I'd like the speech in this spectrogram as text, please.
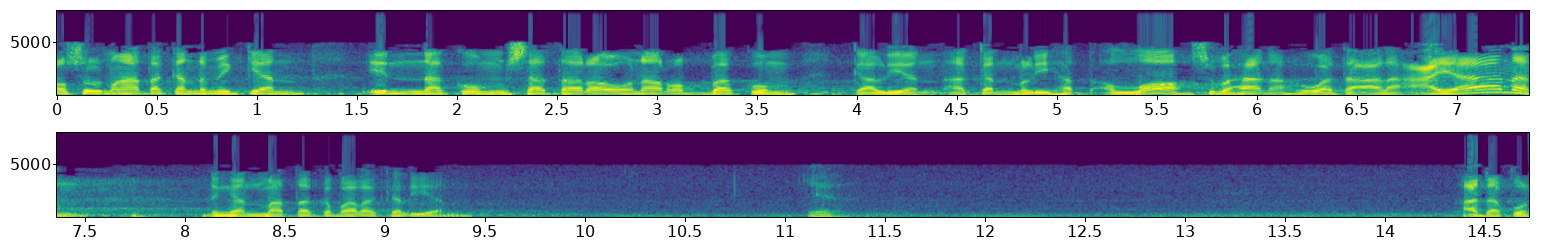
Rasul mengatakan demikian. Innakum satarawna rabbakum. Kalian akan melihat Allah Subhanahu Wa Taala ayanan dengan mata kepala kalian. Ya. Adapun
